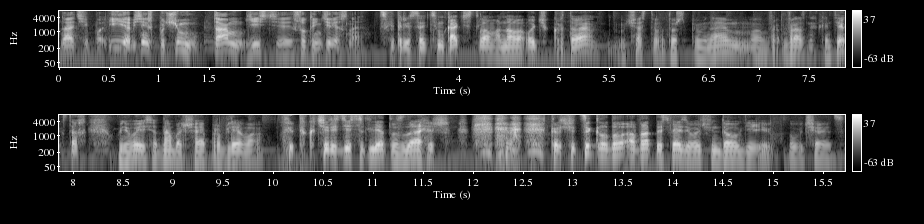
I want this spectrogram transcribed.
да, типа, и объясняешь, почему там есть э, что-то интересное. Смотри, с этим качеством оно очень крутое. Мы часто его тоже вспоминаем э, в, в разных контекстах. У него есть одна большая проблема. Ты только через 10 лет узнаешь. Короче, цикл обратной связи очень долгий получается.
